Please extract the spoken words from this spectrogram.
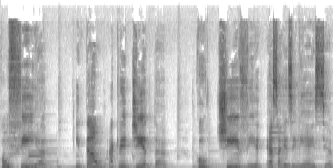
confia. Então, acredita. Cultive essa resiliência,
